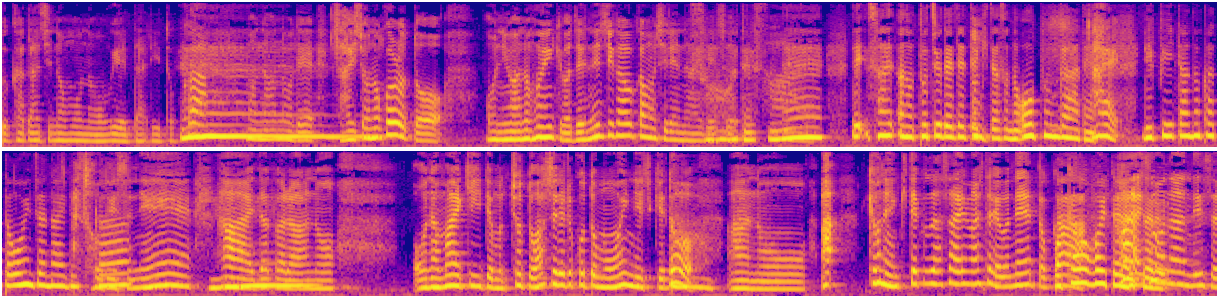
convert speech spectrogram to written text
う形のものを植えたりとか、まあ、なので、最初の頃と、お庭の雰囲気は全然違うかもしれないです。そうですね。はい、で、さあの途中で出てきたそのオープンガーデン、うんはい、リピーターの方多いんじゃないですか？そうですね。はい。だからあの、お名前聞いてもちょっと忘れることも多いんですけど、あの、あ、去年来てくださいましたよねとか。顔覚えてらっしゃるはい、そうなんです。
